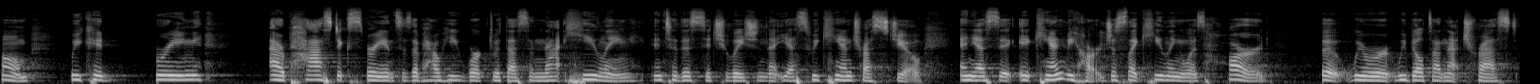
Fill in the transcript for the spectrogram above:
home? We could bring our past experiences of how he worked with us and that healing into this situation that yes we can trust you. And yes it, it can be hard just like healing was hard but we were we built on that trust.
